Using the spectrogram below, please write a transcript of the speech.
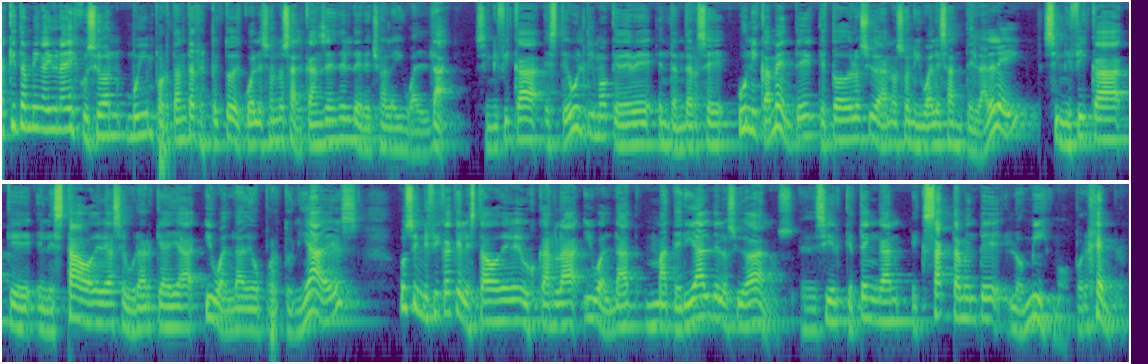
Aquí también hay una discusión muy importante respecto de cuáles son los alcances del derecho a la igualdad. Significa este último que debe entenderse únicamente que todos los ciudadanos son iguales ante la ley. Significa que el Estado debe asegurar que haya igualdad de oportunidades. O significa que el Estado debe buscar la igualdad material de los ciudadanos, es decir, que tengan exactamente lo mismo. Por ejemplo,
